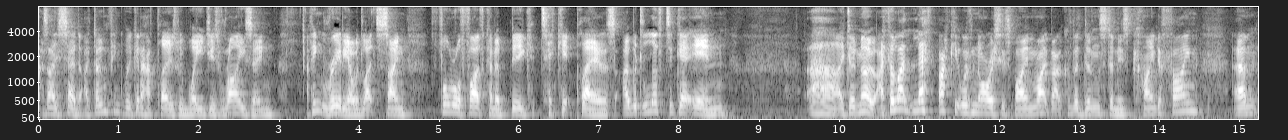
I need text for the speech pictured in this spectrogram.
As I said, I don't think we're going to have players with wages rising. I think really I would like to sign four or five kind of big ticket players. I would love to get in. Uh, I don't know. I feel like left back with Norris is fine. Right back with a Dunstan is kind of fine. Um,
